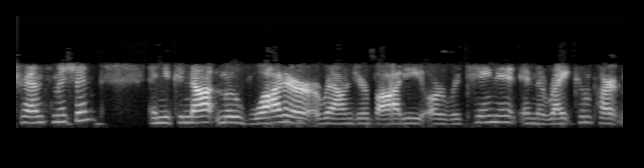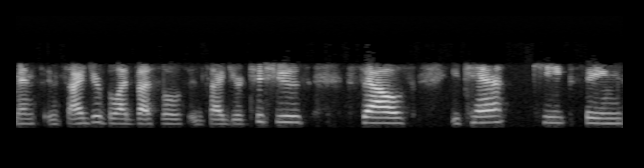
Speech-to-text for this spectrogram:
transmission. And you cannot move water around your body or retain it in the right compartments inside your blood vessels, inside your tissues, cells. You can't keep things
